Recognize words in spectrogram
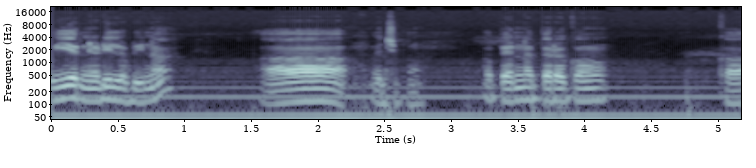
உயிர் நெடில் அப்படின்னா ஆ வச்சுப்போம். அப்போ என்ன பிறக்கும்? கா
